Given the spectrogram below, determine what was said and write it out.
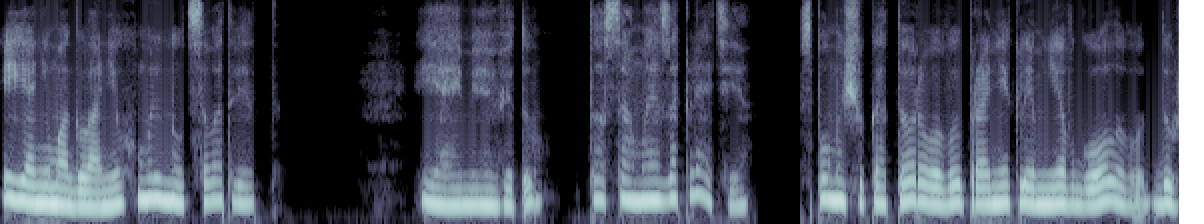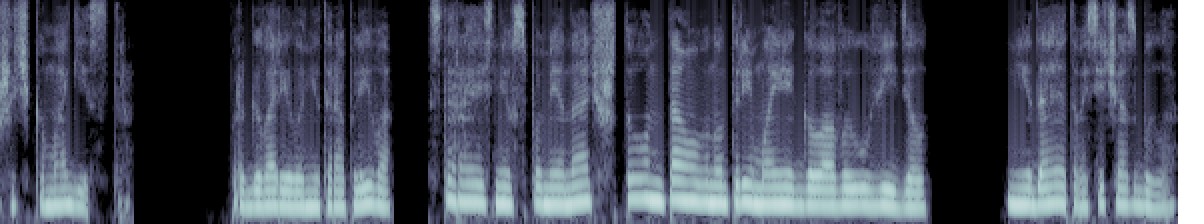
и я не могла не ухмыльнуться в ответ. Я имею в виду то самое заклятие, с помощью которого вы проникли мне в голову, душечка магистра. Проговорила неторопливо, стараясь не вспоминать, что он там внутри моей головы увидел. Не до этого сейчас было.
